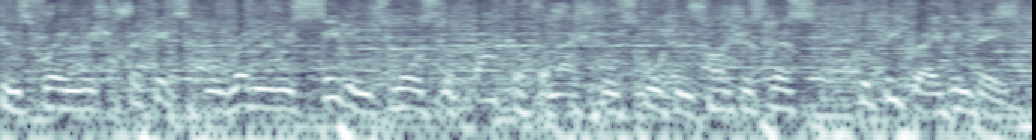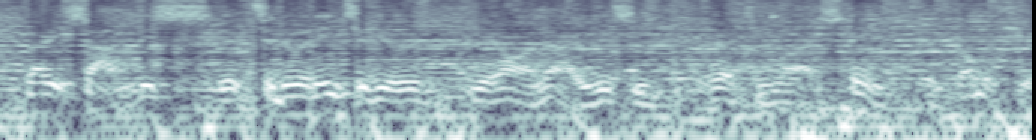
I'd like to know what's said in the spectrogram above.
The for English cricket, already receding towards the back of the national sporting consciousness, could be grave indeed. very sad. This to do an interview as we all know, this is hurting my esteem. I promise you.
